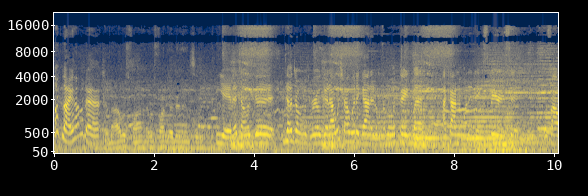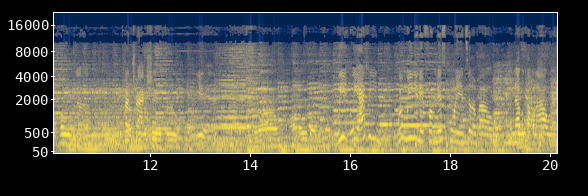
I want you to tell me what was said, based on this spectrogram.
I'm like, hold up. Nah, it was fun. It was funny. I didn't see. Yeah, that joint was good. That joint was real good. I wish I would have got it on the little thing, but I kind of wanted to experience it without holding the the contraction. Yeah. But um, I don't know about it. We we actually we're winging it from this point until about another couple hours.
